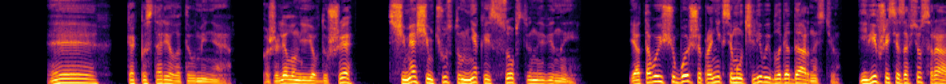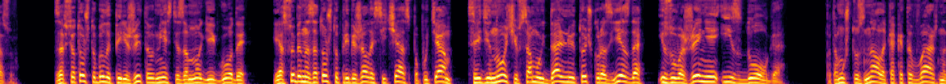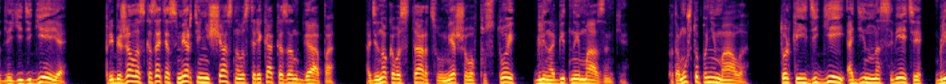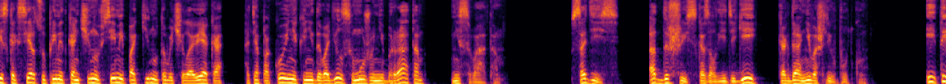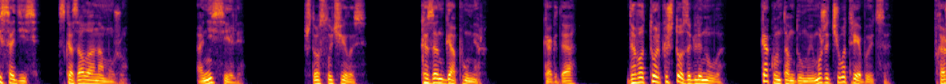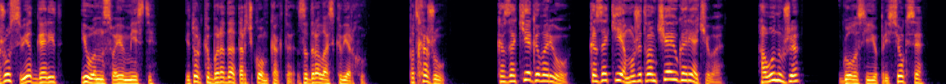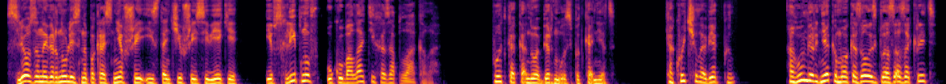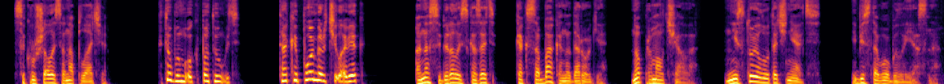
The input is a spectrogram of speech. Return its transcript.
«Эх, как постарела ты у меня!» Пожалел он ее в душе с щемящим чувством некой собственной вины. И оттого еще больше проникся молчаливой благодарностью, явившийся за все сразу, за все то, что было пережито вместе за многие годы, и особенно за то, что прибежала сейчас по путям среди ночи в самую дальнюю точку разъезда из уважения и из долга, потому что знала, как это важно для Едигея, прибежала сказать о смерти несчастного старика Казангапа, одинокого старца, умершего в пустой глинобитной мазанке, потому что понимала, только Едигей один на свете близко к сердцу примет кончину всеми покинутого человека, хотя покойник и не доводился мужу ни братом, ни сватом. «Садись, отдышись», — сказал Едигей, когда они вошли в будку. «И ты садись», — сказала она мужу. Они сели. Что случилось? Казангап умер. Когда? Да вот только что заглянула. Как он там, думаю, может, чего требуется? Вхожу, свет горит, и он на своем месте. И только борода торчком как-то задралась кверху. Подхожу. «Казаке, говорю, казаке, может, вам чаю горячего?» А он уже... Голос ее присекся, слезы навернулись на покрасневшие и истончившиеся веки, и, всхлипнув, у Кубала тихо заплакала. Вот как оно обернулось под конец. Какой человек был! А умер некому оказалось глаза закрыть. Сокрушалась она, плача. Кто бы мог подумать? Так и помер человек. Она собиралась сказать, как собака на дороге, но промолчала. Не стоило уточнять, и без того было ясно.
